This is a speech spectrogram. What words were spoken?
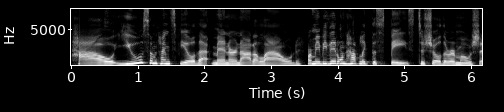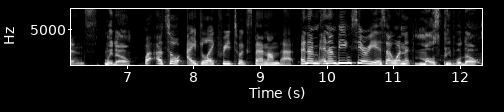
how you sometimes feel that men are not allowed, or maybe they don't have like the space to show their emotions. we don't. But uh, so I'd like for you to expand on that. And I'm and I'm being serious. I want to. Most people don't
